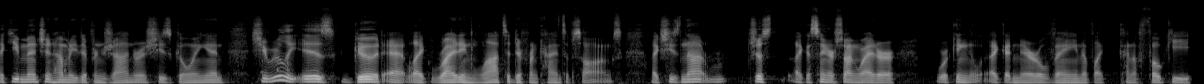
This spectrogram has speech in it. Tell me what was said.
Like you mentioned how many different genres she's going in. She really is good at like writing lots of different kinds of songs. Like she's not just like a singer-songwriter working like a narrow vein of like kind of folky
